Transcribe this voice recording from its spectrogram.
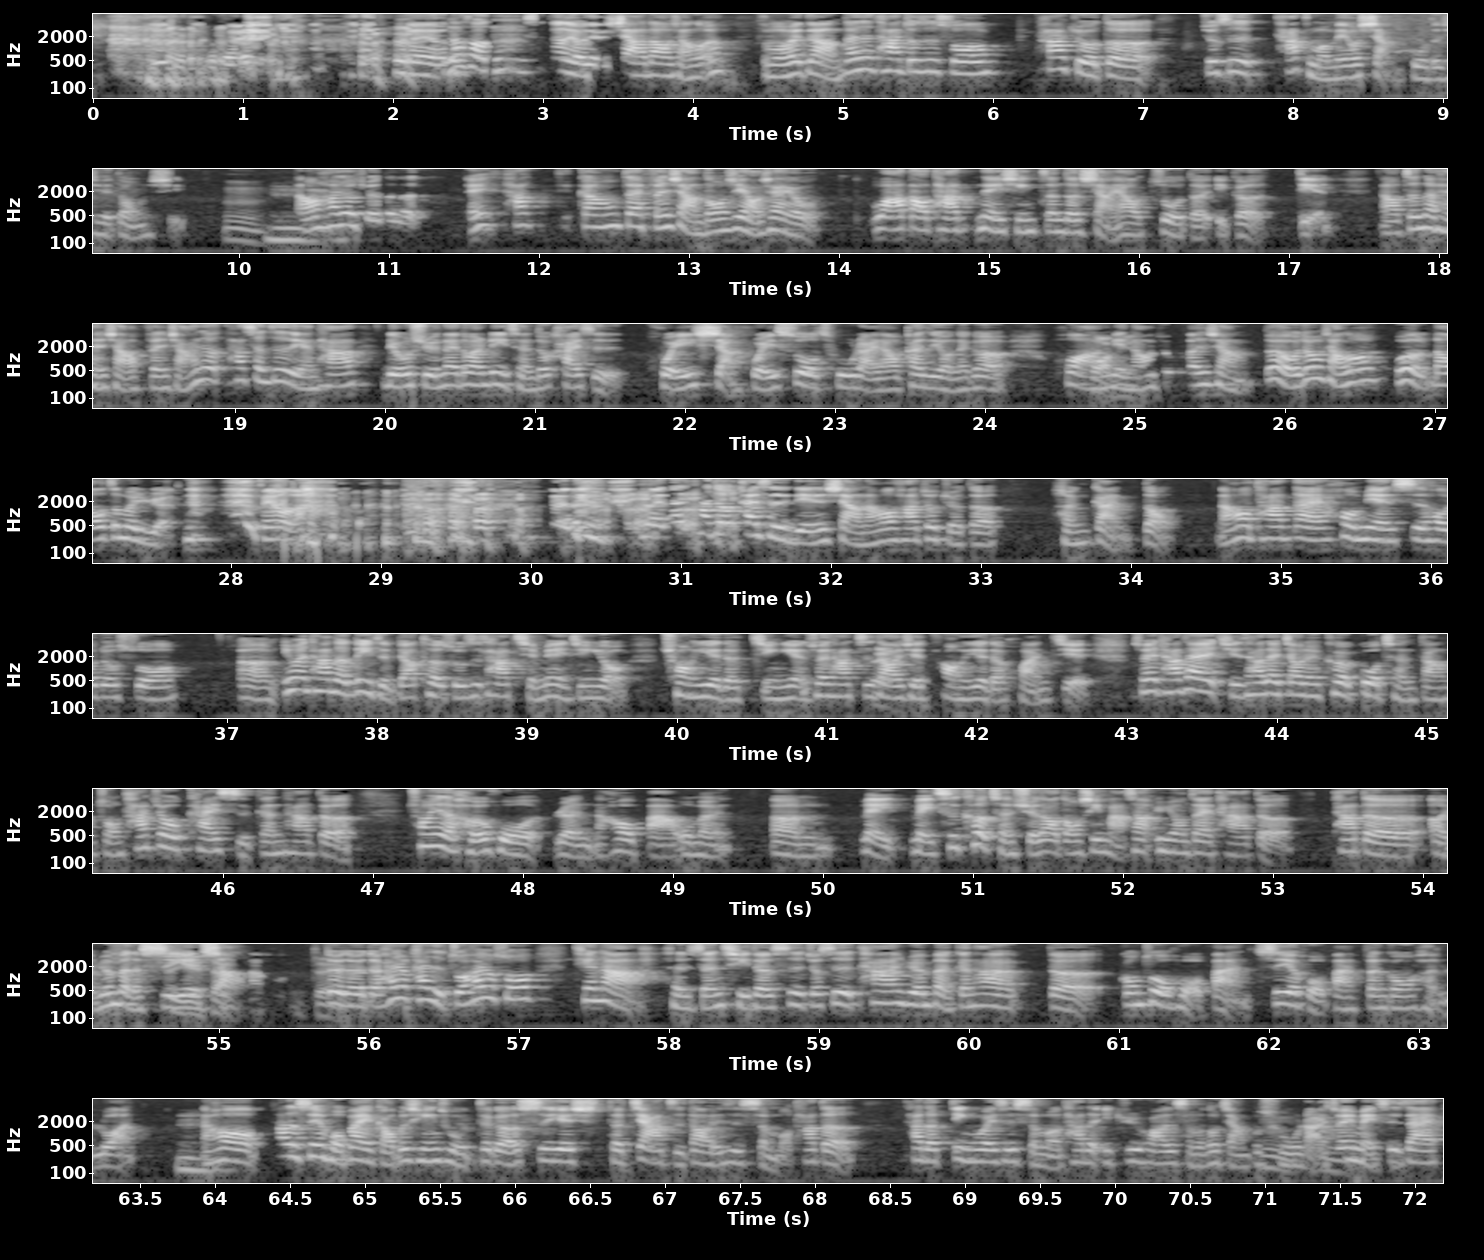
对，对我那时候是真的有点吓到，想说，嗯，怎么会这样？但是他就是说，他觉得就是他怎么没有想过这些东西？嗯，然后他就觉得，哎，他刚刚在分享东西，好像有。挖到他内心真的想要做的一个点，然后真的很想要分享，他就他甚至连他留学那段历程都开始回想回溯出来，然后开始有那个画面，然后就分享。对，我就想说，我有捞这么远 没有啦？对对对，但是他就开始联想，然后他就觉得很感动，然后他在后面事后就说。嗯，因为他的例子比较特殊，是他前面已经有创业的经验，所以他知道一些创业的环节。所以他在其实他在教练课过程当中，他就开始跟他的创业的合伙人，然后把我们嗯每每次课程学到的东西，马上运用在他的他的呃原本的事业上。对，对对对，他就开始做，他就说：“天哪，很神奇的是，就是他原本跟他的工作伙伴、事业伙伴分工很乱。”然后他的事业伙伴也搞不清楚这个事业的价值到底是什么，他的他的定位是什么，他的一句话是什么都讲不出来，嗯嗯、所以每次在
